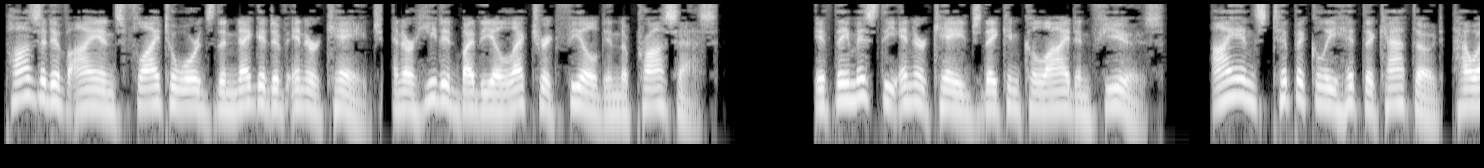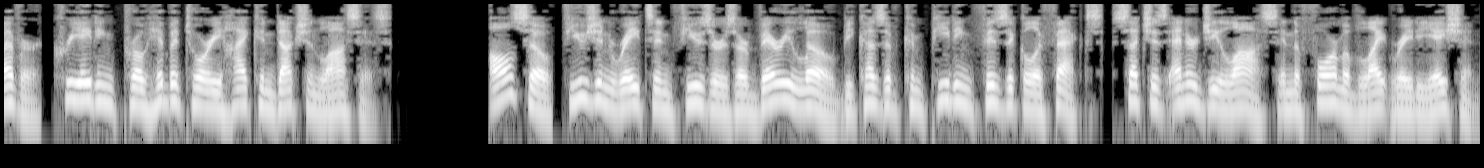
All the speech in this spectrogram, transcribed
Positive ions fly towards the negative inner cage, and are heated by the electric field in the process. If they miss the inner cage they can collide and fuse. Ions typically hit the cathode, however, creating prohibitory high conduction losses. Also, fusion rates in fusors are very low because of competing physical effects, such as energy loss in the form of light radiation.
